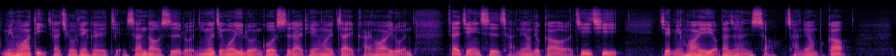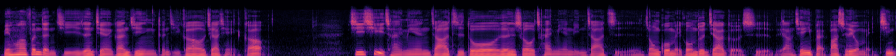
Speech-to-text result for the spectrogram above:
棉花地在秋天可以剪三到四轮，因为剪过一轮，过十来天会再开花一轮，再剪一次产量就高了。机器剪棉花也有，但是很少，产量不高。棉花分等级，人剪的干净，等级高，价钱也高。机器采棉杂质多，人手采棉零杂质。中国每公吨价格是两千一百八十六美金，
